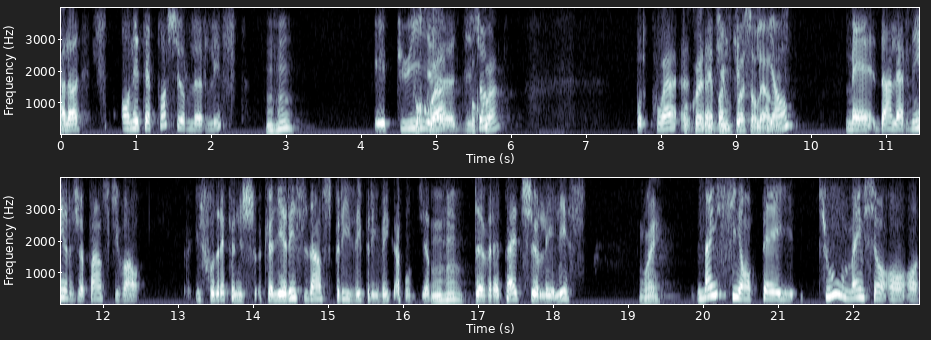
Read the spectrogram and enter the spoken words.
Alors, on n'était pas sur leur liste. Mm-hmm. Et puis, pourquoi? Euh, pourquoi? Pourquoi? Euh, pourquoi n'étiez-vous pas sur leur liste? Mais dans l'avenir, je pense qu'il va, il faudrait que, que les résidences privées, privées, comme vous dites, mm-hmm. devraient être sur les listes. Oui. Même si on paye tout, même si on,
